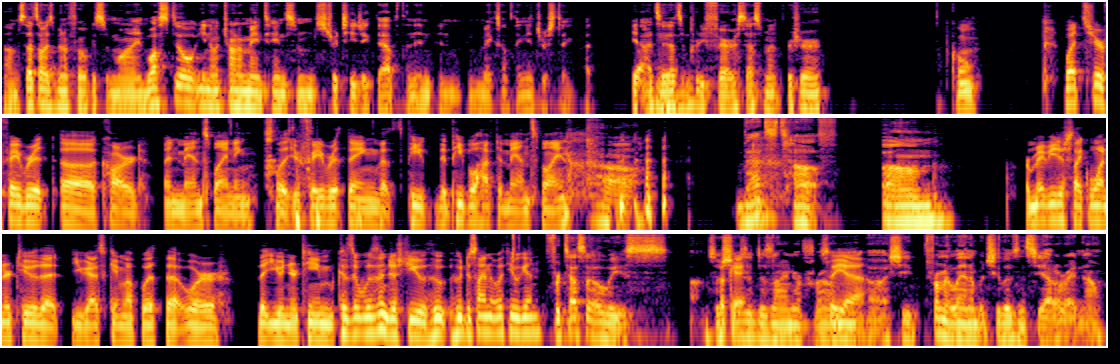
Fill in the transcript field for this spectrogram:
Um, so that's always been a focus of mine, while still, you know, trying to maintain some strategic depth and, and, and make something interesting. But yeah, I'd say that's a Mhm. pretty fair assessment for sure. cool. What's your favorite uh, card in mansplaining? What your favorite thing that's pe- that people have to mansplain, that's tough. Um, or maybe just like one or two that you guys came up with that were that you and your team? Because it wasn't just you. Who who designed that with you again? for Tessa Elise, um, so Okay. she's a designer from So, yeah. uh, she from Atlanta, but she lives in Seattle right now.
